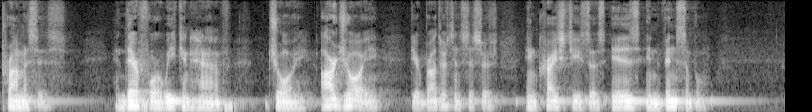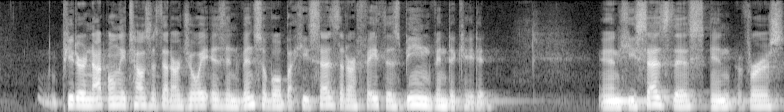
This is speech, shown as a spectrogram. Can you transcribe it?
promises. And therefore, we can have joy. Our joy, dear brothers and sisters in Christ Jesus, is invincible. Peter not only tells us that our joy is invincible, but he says that our faith is being vindicated. And he says this in verse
